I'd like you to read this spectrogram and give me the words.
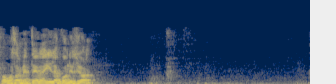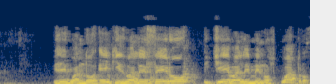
Vamos a meter ahí la condición. Dice que cuando x vale 0, y vale menos 4.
